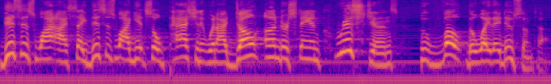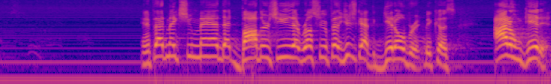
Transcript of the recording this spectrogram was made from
This is why I say, this is why I get so passionate when I don't understand Christians who vote the way they do sometimes. And if that makes you mad, that bothers you, that rustles your feathers, you just got to get over it because I don't get it.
